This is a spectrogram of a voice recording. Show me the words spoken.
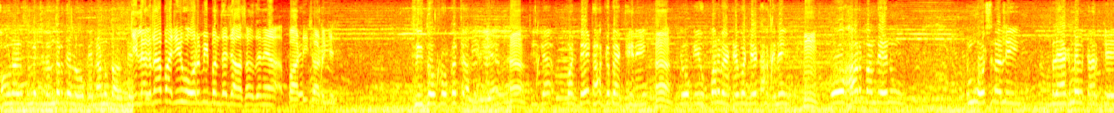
ਆਉਣ ਵਾਲੇ ਸਮੇਂ ਜਲੰਧਰ ਦੇ ਲੋਕ ਇਹਨਾਂ ਨੂੰ ਦੱਸਦੇ ਕੀ ਲੱਗਦਾ ਭਾਜੀ ਹੋਰ ਵੀ ਬੰਦੇ ਜਾ ਸਕਦੇ ਨੇ ਪਾਰਟੀ ਛੱਡ ਕੇ ਖਰੀਦੋ ਫਰੋਖਤ ਚੱਲ ਰਹੀ ਹੈ। ਠੀਕ ਹੈ ਵੱਡੇ ਠੱਗ ਬੈਠੇ ਨੇ। ਜੋ ਕਿ ਉੱਪਰ ਬੈਠੇ ਵੱਡੇ ਠੱਗ ਨੇ। ਉਹ ਹਰ ਬੰਦੇ ਨੂੰ ਇਮੋਸ਼ਨਲੀ ਬਲੈਕਮੇਲ ਕਰਕੇ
